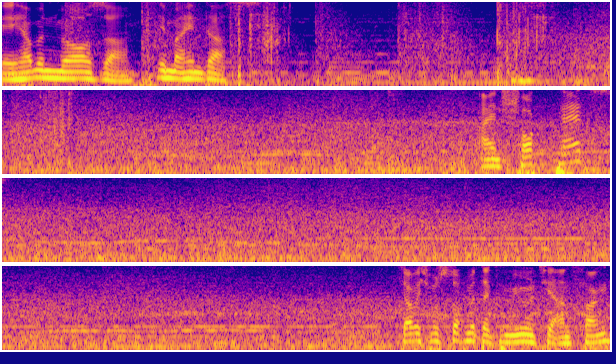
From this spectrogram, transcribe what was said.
Okay, ich habe einen Mörser. Immerhin das. Ein Schockpad. Ich glaube, ich muss doch mit der Community anfangen.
